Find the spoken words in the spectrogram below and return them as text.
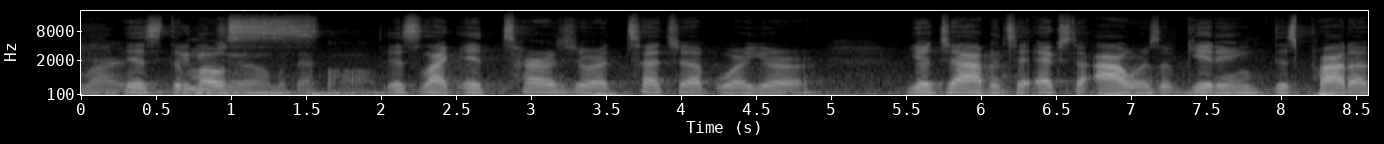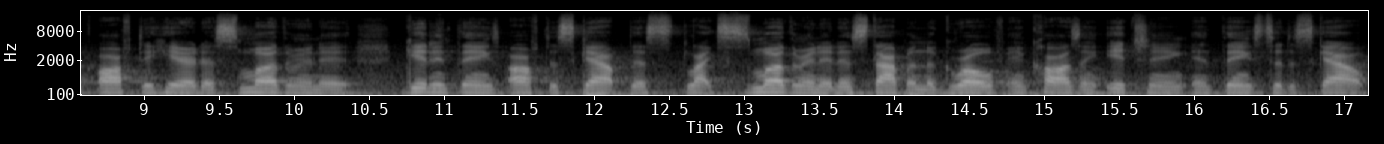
Right. It's the Any most- gel with alcohol. It's like it turns your touch up or your your job into extra hours of getting this product off the hair that's smothering it, getting things off the scalp that's like smothering it and stopping the growth and causing itching and things to the scalp.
